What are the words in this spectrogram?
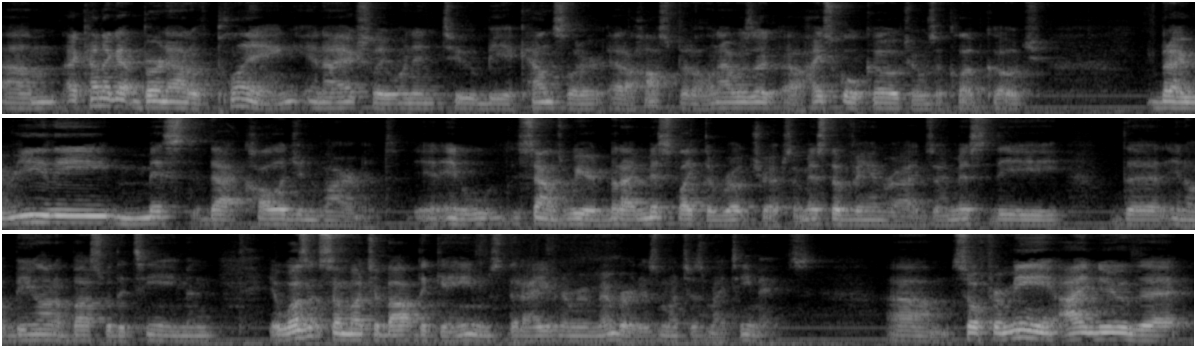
um, I kind of got burnt out of playing, and I actually went in to be a counselor at a hospital. And I was a, a high school coach, I was a club coach, but I really missed that college environment. It, it, sounds weird, but I missed like the road trips. I missed the van rides. I missed the the you know being on a bus with a team, and it wasn't so much about the games that I even remembered as much as my teammates. Um, so for me, I knew that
